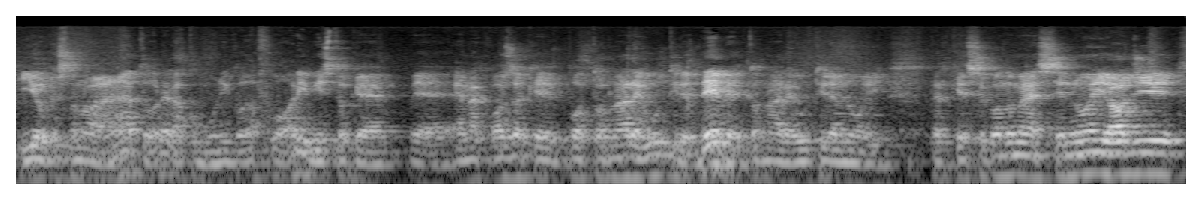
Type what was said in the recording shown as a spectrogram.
io che sono allenatore la comunico da fuori, visto che è una cosa che può tornare utile, deve tornare utile a noi, perché secondo me se noi oggi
